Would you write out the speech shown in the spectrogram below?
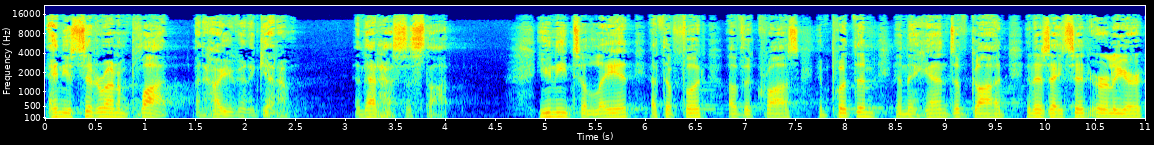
And you sit around and plot on how you're going to get them. And that has to stop. You need to lay it at the foot of the cross and put them in the hands of God. And as I said earlier,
